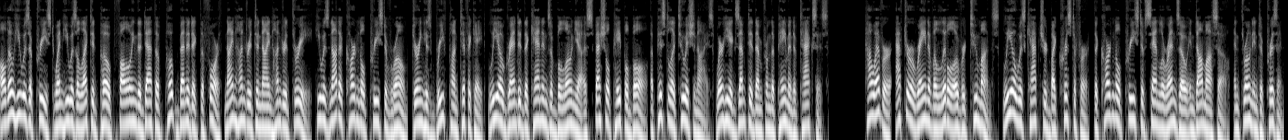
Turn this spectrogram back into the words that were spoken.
Although he was a priest when he was elected pope following the death of Pope Benedict IV 900 903, he was not a cardinal priest of Rome. During his brief pontificate, Leo granted the canons of Bologna a special papal bull Epistola where he exempted them from the payment of taxes. However, after a reign of a little over two months, Leo was captured by Christopher, the cardinal priest of San Lorenzo in Damaso, and thrown into prison.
